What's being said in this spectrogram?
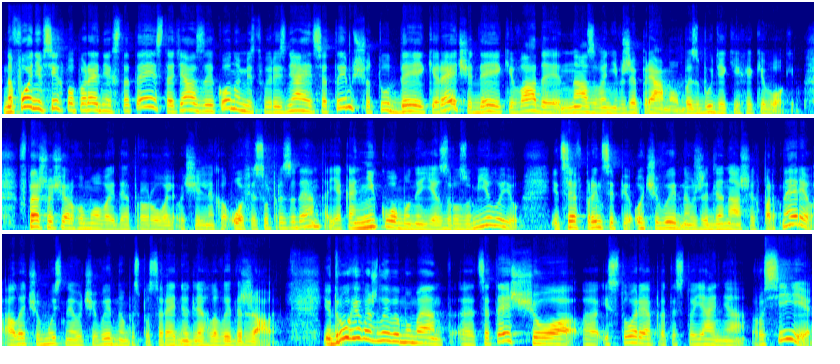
На фоні всіх попередніх статей стаття The Economist вирізняється тим, що тут деякі речі, деякі вади названі вже прямо без будь-яких еківоків. В першу чергу мова йде про роль очільника офісу президента, яка нікому не є зрозумілою, і це в принципі очевидно вже для наших партнерів, але чомусь не очевидно безпосередньо для глави держави. І другий важливий момент е, це те, що е, історія протистояння Росії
